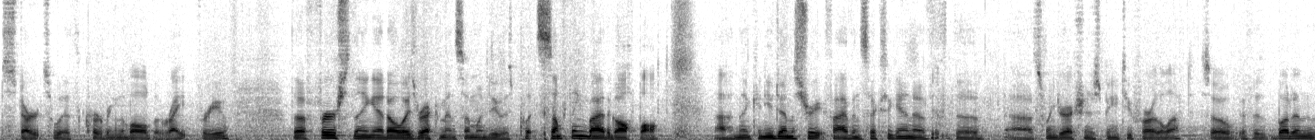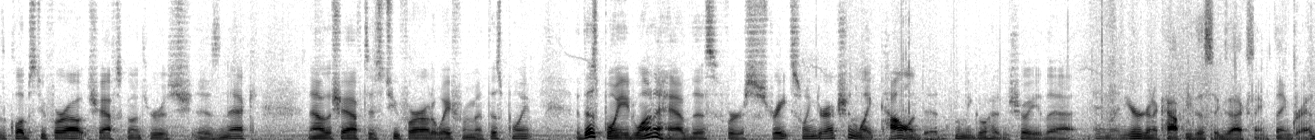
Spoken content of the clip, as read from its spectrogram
starts with curving the ball to the right for you. The first thing I'd always recommend someone do is put something by the golf ball. Uh, and then can you demonstrate five and six again of the uh, swing direction just being too far to the left? So if the butt end of the club's too far out, the shaft's going through his, his neck. Now the shaft is too far out away from him at this point. At this point, you'd want to have this for a straight swing direction like Collin did. Let me go ahead and show you that. And then you're going to copy this exact same thing, Brad.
